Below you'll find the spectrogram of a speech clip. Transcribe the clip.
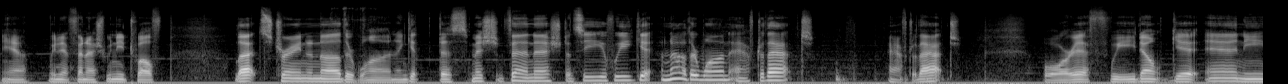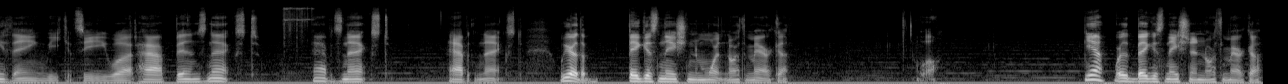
Yeah, we didn't finish. We need 12. Let's train another one and get this mission finished and see if we get another one after that. After that. Or if we don't get anything, we can see what happens next. Happens next. Happens next. We are the biggest nation in North America. Well, yeah, we're the biggest nation in North America.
